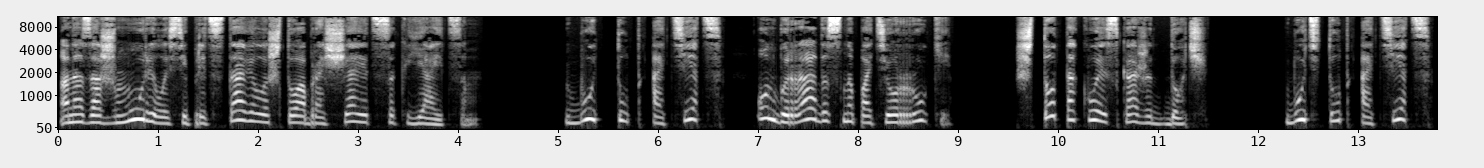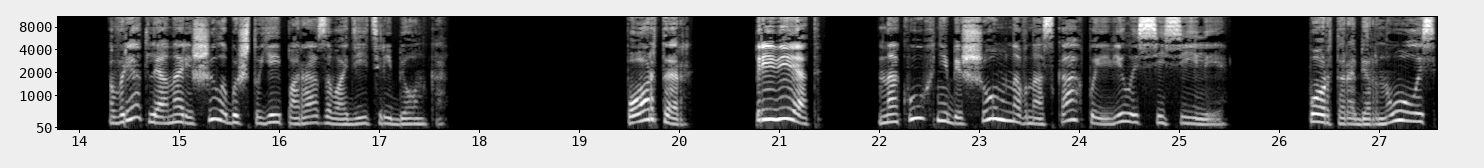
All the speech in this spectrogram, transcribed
Она зажмурилась и представила, что обращается к яйцам. Будь тут отец, он бы радостно потер руки. Что такое скажет дочь? Будь тут отец, вряд ли она решила бы, что ей пора заводить ребенка. «Портер! Привет!» На кухне бесшумно в носках появилась Сесилия. Портер обернулась,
